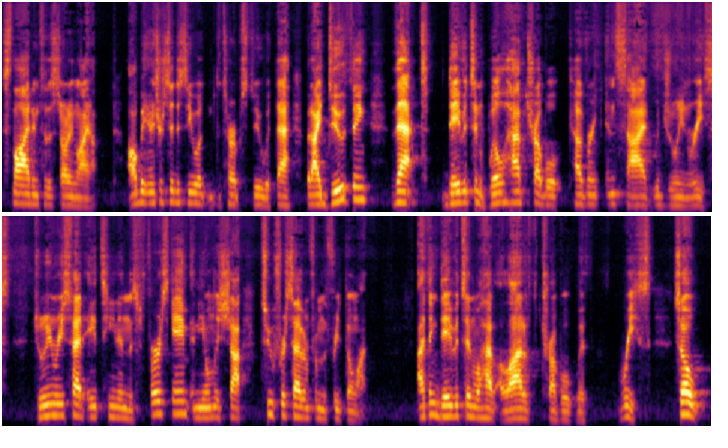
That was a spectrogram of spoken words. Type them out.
slide into the starting lineup? I'll be interested to see what the Terps do with that. But I do think that Davidson will have trouble covering inside with Julian Reese. Julian Reese had 18 in this first game, and he only shot two for seven from the free throw line. I think Davidson will have a lot of trouble with Reese. So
